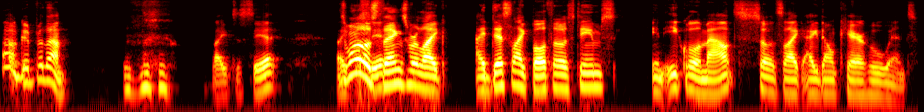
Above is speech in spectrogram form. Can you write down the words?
Oh, good for them. Like to see it. Like it's one of those things it. where like I dislike both those teams in equal amounts, so it's like I don't care who wins.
